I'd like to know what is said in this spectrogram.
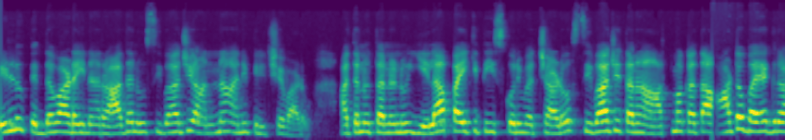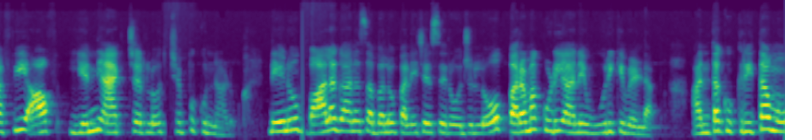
ఏళ్ళు పెద్దవాడైన రాధను శివాజీ అన్న అని పిలిచేవాడు. అతను తనను ఎలా పైకి తీసుకొని వచ్చాడో శివాజీ తన ఆత్మకథ ఆటోబయోగ్రఫీ ఆఫ్ ఎన్ యాక్చర్లో చెప్పుకున్నాడు. నేను బాలగాన సభలో పనిచేసే రోజుల్లో పరమకుడి అనే ఊరికి వెళ్ళాం. అంతకు క్రితము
